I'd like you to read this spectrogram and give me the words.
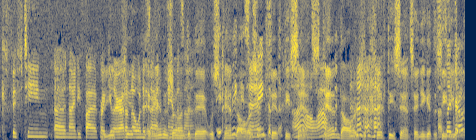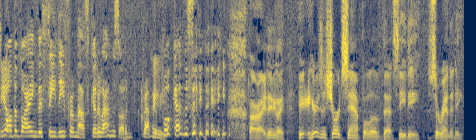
Paperback, fifteen uh, ninety five regular. I don't know what it's at. at Amazon, today. It was ten it's dollars and cheaper. fifty. Oh, wow. Ten dollars and fifty cents, and you get the CD. So CD. don't deal. bother buying the CD from us. Go to Amazon and grab Hey. the book and the CD. All right. Anyway, here, here's a short sample of that CD, Serenity.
